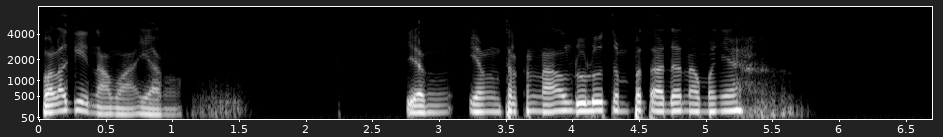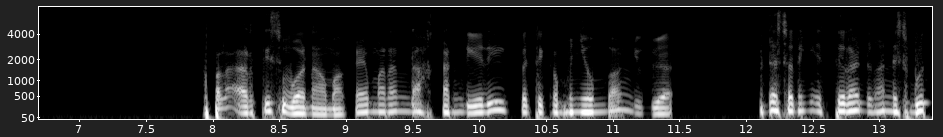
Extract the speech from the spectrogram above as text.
apalagi nama yang yang yang terkenal dulu tempat ada namanya apalah arti sebuah nama. Kayak merendahkan diri ketika menyumbang juga. Ada sering istilah dengan disebut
